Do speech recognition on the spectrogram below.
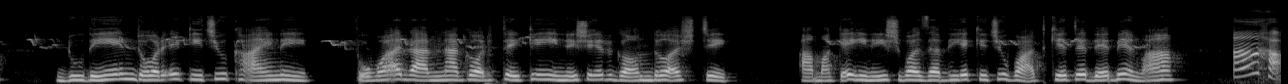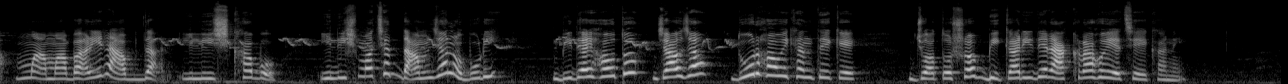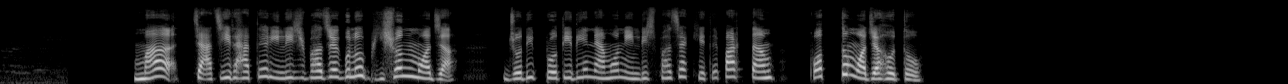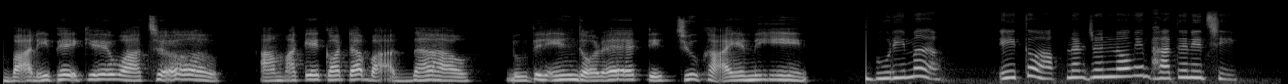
দুদিন ধরে কিছু খাইনি। তোমার রান্নাঘর থেকে ইলিশের গন্ধ আসছে। আমাকে ইলিশ ভাজা দিয়ে কিছু ভাত খেতে দেবে মা। আহা মামা বাড়ির আবদার ইলিশ খাব। ইলিশ মাছের দাম জানো বুড়ি? বিদায় হও তো যাও যাও দূর হও এখান থেকে। যত সব ভিখারিদের আখড়া হয়েছে এখানে। মা চাচির হাতের ইলিশ ভাজাগুলো ভীষণ মজা। যদি প্রতিদিন এমন ইলিশ ভাজা খেতে পারতাম কত মজা হতো। বাড়ি থেকে আছো আমাকে কটা বাদ দাও দুদিন ধরে কিচ্ছু খাইনি। বুড়িমা এই তো আপনার জন্য আমি ভাত এনেছি।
